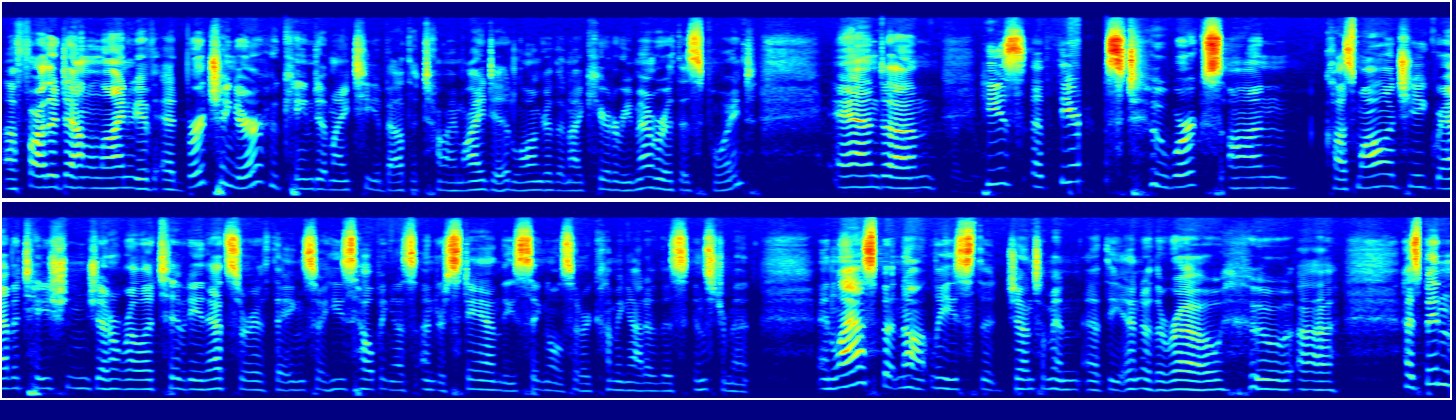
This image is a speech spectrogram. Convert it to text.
Uh, farther down the line, we have Ed Bertschinger, who came to MIT about the time I did, longer than I care to remember at this point. And um, he's a theorist who works on cosmology, gravitation, general relativity, that sort of thing. So he's helping us understand these signals that are coming out of this instrument. And last but not least, the gentleman at the end of the row who uh, has been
